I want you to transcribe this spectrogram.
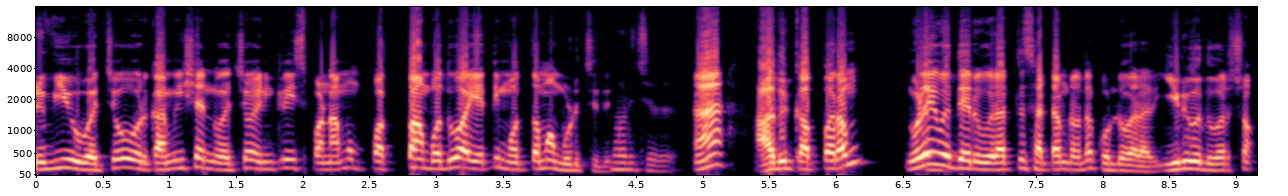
ரிவ்யூ வச்சோ ஒரு கமிஷன் வச்சோ இன்க்ரீஸ் பண்ணாம பத்தாம் பொதுவா ஏத்தி மொத்தமா முடிச்சுது. முடிச்சது. அதுக்கப்புறம் நுழைவுத் தேர்வு ரத்து சட்டம்ன்றத கொண்டு வராரு. இருபது வருஷம்.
